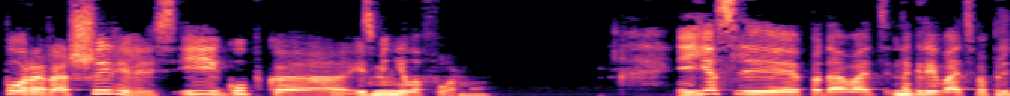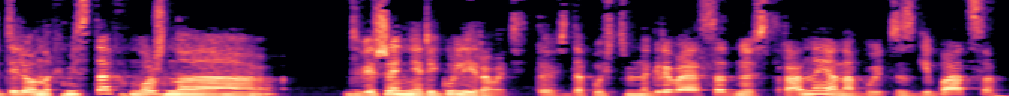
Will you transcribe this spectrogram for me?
поры расширились, и губка изменила форму. И если подавать, нагревать в определенных местах, можно движение регулировать. То есть, допустим, нагревая с одной стороны, она будет изгибаться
